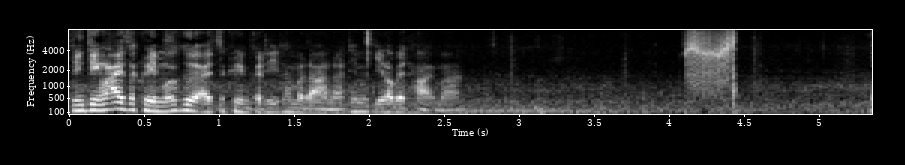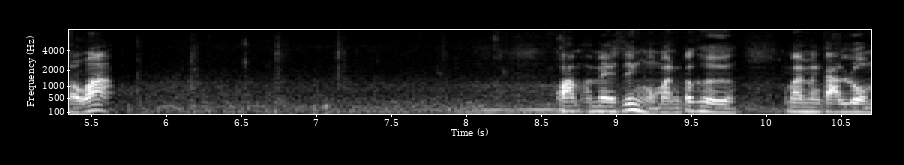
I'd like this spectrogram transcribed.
จริงๆแล้วไอศครีมก็คือไอศครีมกะทิธรรมดานะที่เมื่อกี้เราไปถ่ายมาแต่ว่า ความ Amazing ของมันก็คือ มันเป็นการรวม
